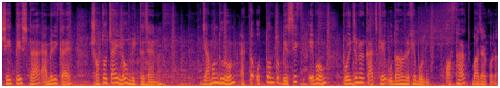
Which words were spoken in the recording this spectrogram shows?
সেই তেজটা আমেরিকায় শত চাইলেও মিটতে চায় না। যেমন ধরুন, একটা অত্যন্ত বেসিক এবং প্রয়োজনের কাজকে উদাহরণ রেখে বলি, অর্থাৎ বাজার করা,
